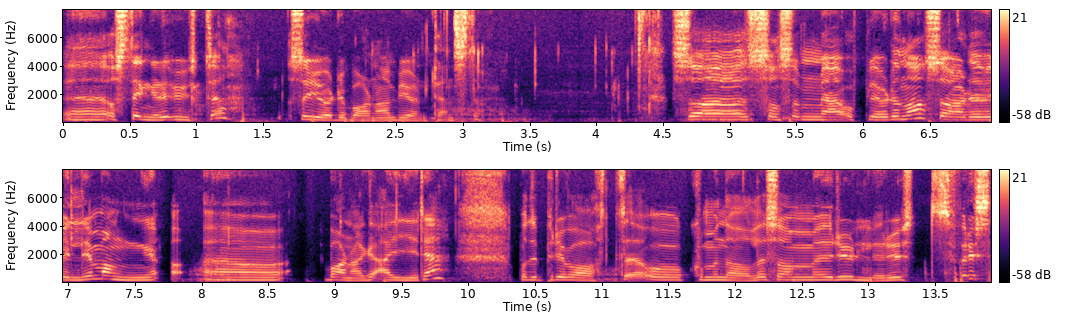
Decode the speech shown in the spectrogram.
eh, og stenger det ute, så gjør de barna en bjørnetjeneste. Så, sånn som jeg opplever det nå, så er det veldig mange uh, barnehageeiere, både private og kommunale, som ruller ut f.eks.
